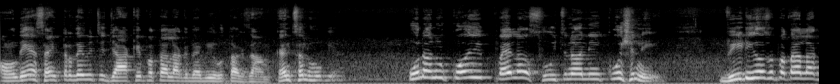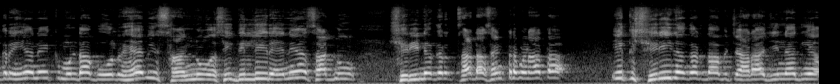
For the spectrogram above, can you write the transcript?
ਆਉਂਦੇ ਆ, ਸੈਂਟਰ ਦੇ ਵਿੱਚ ਜਾ ਕੇ ਪਤਾ ਲੱਗਦਾ ਵੀ ਉਹ ਤਾਂ ਐਗਜ਼ਾਮ ਕੈਨਸਲ ਹੋ ਗਿਆ। ਉਹਨਾਂ ਨੂੰ ਕੋਈ ਪਹਿਲਾਂ ਸੂਚਨਾ ਨਹੀਂ ਕੁਝ ਨਹੀਂ। ਵੀਡੀਓਜ਼ ਪਤਾ ਲੱਗ ਰਹੀਆਂ ਨੇ, ਇੱਕ ਮੁੰਡਾ ਬੋਲ ਰਿਹਾ ਵੀ ਸਾਨੂੰ ਅਸੀਂ ਦਿੱਲੀ ਰਹਿੰਦੇ ਆ, ਸਾਨੂੰ ਸ਼੍ਰੀਨਗਰ ਸਾਡਾ ਸੈਂਟਰ ਬਣਾਤਾ। ਇੱਕ ਸ਼੍ਰੀਨਗਰ ਦਾ ਵਿਚਾਰਾ ਜਿਨ੍ਹਾਂ ਦੀਆਂ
